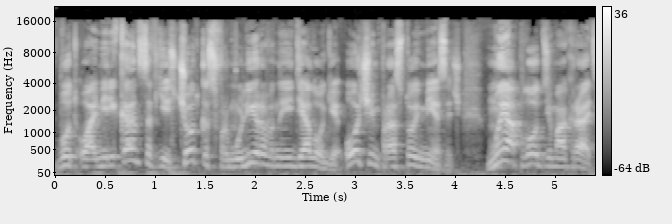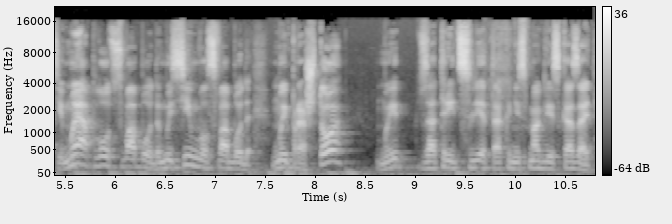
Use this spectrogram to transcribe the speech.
вот у американцев есть четко сформулированная идеология, очень простой месседж. Мы оплот демократии, мы оплот свободы, мы символ свободы. Мы про что? мы за 30 лет так и не смогли сказать.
